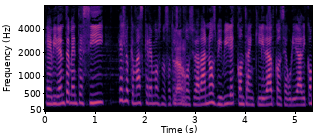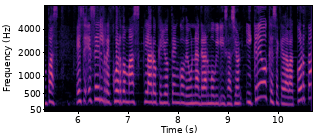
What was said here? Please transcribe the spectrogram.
Que evidentemente sí, ¿qué es lo que más queremos nosotros Claro. como ciudadanos? Vivir con tranquilidad, con seguridad y con paz. Es, es el recuerdo más claro que yo tengo de una gran movilización y creo que se quedaba corta,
